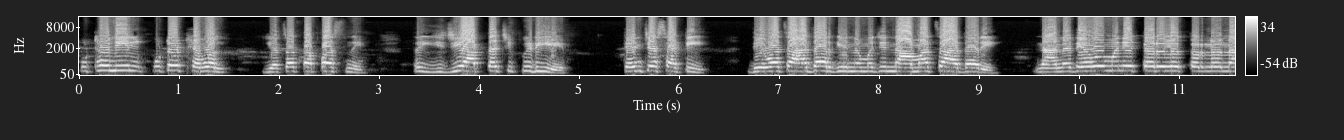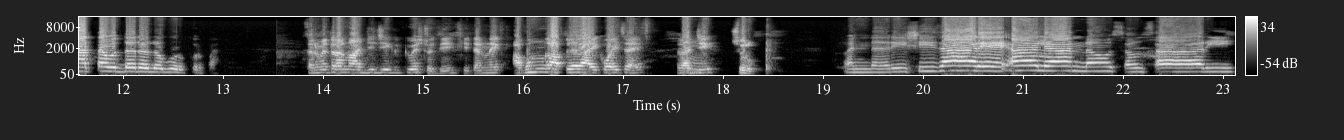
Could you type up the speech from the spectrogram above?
कुठं नेईल कुठं ठेवल याचा तपास नाही. तर ही जी आताची पिढी आहे त्यांच्यासाठी देवाचा आधार घेणं म्हणजे नामाचा आधार आहे. नानदेव म्हणे तरलो तरलो नाता उदरलो गुरुकृपा. तर मित्रांनो आजीची एक रिक्वेस्ट होती की त्यांना एक अभंग आपल्याला ऐकवायचा आहे. तर आजी सुरू. पंढरी शिजारे आल्या नव संसारी.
